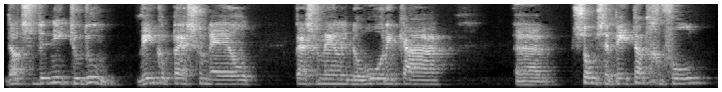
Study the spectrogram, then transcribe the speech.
Dat ze er niet toe doen. Winkelpersoneel, personeel in de horeca. Uh, soms heb ik dat gevoel.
